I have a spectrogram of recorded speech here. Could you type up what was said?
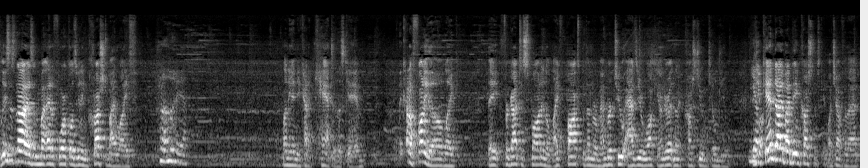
At least it's not as metaphorical as getting crushed by life. Oh yeah. On the end, you kind of can't in this game. It's kind of funny though, like they forgot to spawn in a life box, but then remembered to as you were walking under it, and then it crushed you and killed you. Yeah. you can die by being crushed in this game. Watch out for that.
